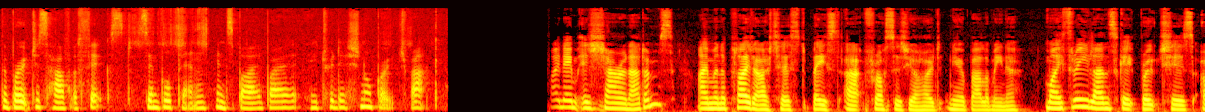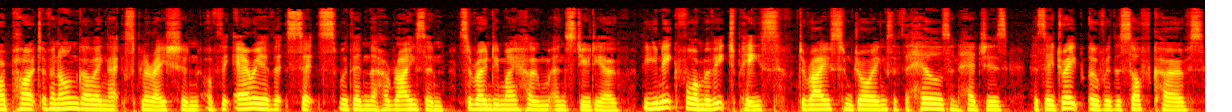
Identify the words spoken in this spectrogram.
The brooches have a fixed, simple pin inspired by a traditional brooch back. My name is Sharon Adams. I'm an applied artist based at Frost's Yard near Ballymena. My three landscape brooches are part of an ongoing exploration of the area that sits within the horizon surrounding my home and studio. The unique form of each piece derives from drawings of the hills and hedges as they drape over the soft curves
